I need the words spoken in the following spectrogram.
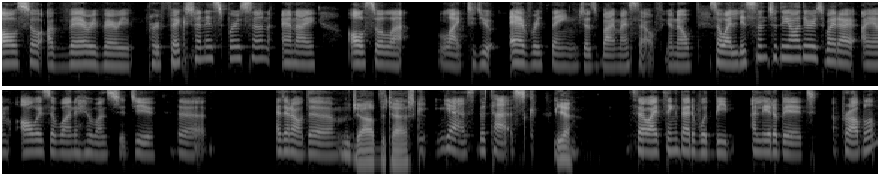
also a very, very perfectionist person. And I also li- like to do everything just by myself, you know? So I listen to the others, but I, I am always the one who wants to do the, I don't know, the, The job, the task. yes, the task. Yeah. So I think that it would be a little bit a problem,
